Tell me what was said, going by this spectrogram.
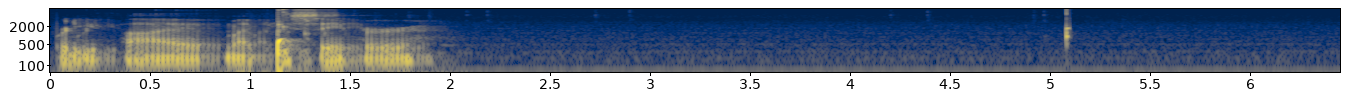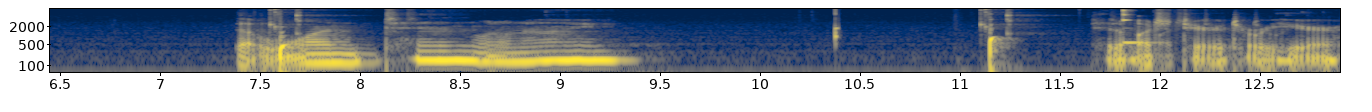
Forty-five might be safer. That 110, 109. Hit a bunch of territory here.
